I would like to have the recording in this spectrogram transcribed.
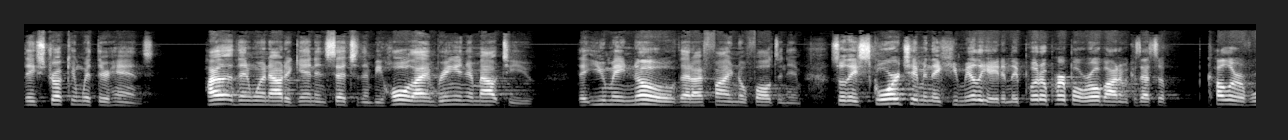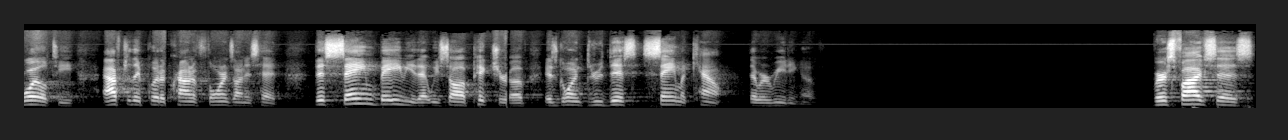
they struck him with their hands. Pilate then went out again and said to them, Behold, I am bringing him out to you, that you may know that I find no fault in him. So they scourge him and they humiliate him. They put a purple robe on him because that's a color of royalty after they put a crown of thorns on his head. This same baby that we saw a picture of is going through this same account that we're reading of. Verse 5 says,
